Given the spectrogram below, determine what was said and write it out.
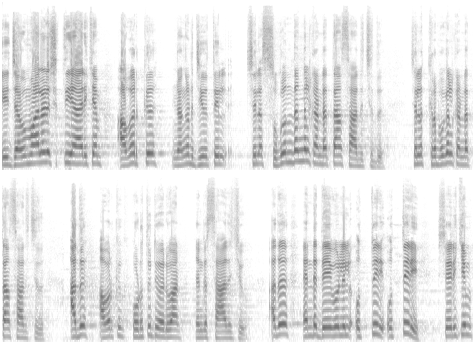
ഈ ജപമാലയുടെ ശക്തി ആയിരിക്കാം അവർക്ക് ഞങ്ങളുടെ ജീവിതത്തിൽ ചില സുഗന്ധങ്ങൾ കണ്ടെത്താൻ സാധിച്ചത്. ചില കൃപകൾ കണ്ടെത്താൻ സാധിച്ചത്. അത് അവർക്ക് കൊടുത്തിട്ട് വരുവാൻ ഞങ്ങൾക്ക് സാധിച്ചു. അത് എന്റെ ദൈവങ്ങളിൽ ഒത്തിരി ഒത്തിരി ശരിക്കും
